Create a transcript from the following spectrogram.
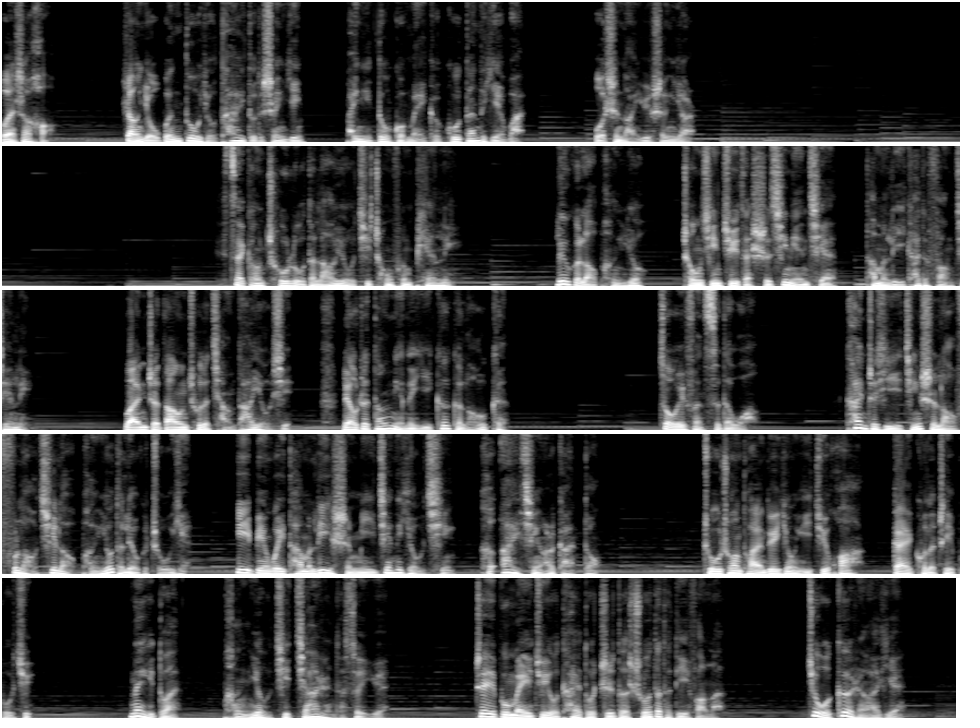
晚上好，让有温度、有态度的声音陪你度过每个孤单的夜晚。我是暖玉声音儿。在刚出炉的《老友记》重逢篇里，六个老朋友重新聚在十七年前他们离开的房间里，玩着当初的抢答游戏，聊着当年的一个个老梗。作为粉丝的我。看着已经是老夫老妻、老朋友的六个主演，一边为他们历史弥坚的友情和爱情而感动。主创团队用一句话概括了这部剧：那段朋友即家人的岁月。这部美剧有太多值得说的的地方了。就我个人而言，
